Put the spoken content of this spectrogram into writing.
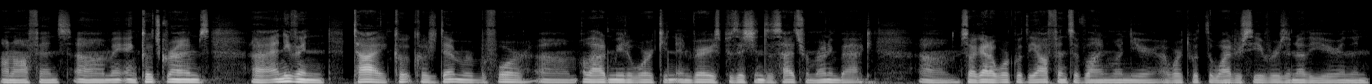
on offense. Um, and, and, Coach Grimes uh, and even Ty, Co- Coach Detmer before, um, allowed me to work in, in, various positions aside from running back. Um, so I got to work with the offensive line one year. I worked with the wide receivers another year, and then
